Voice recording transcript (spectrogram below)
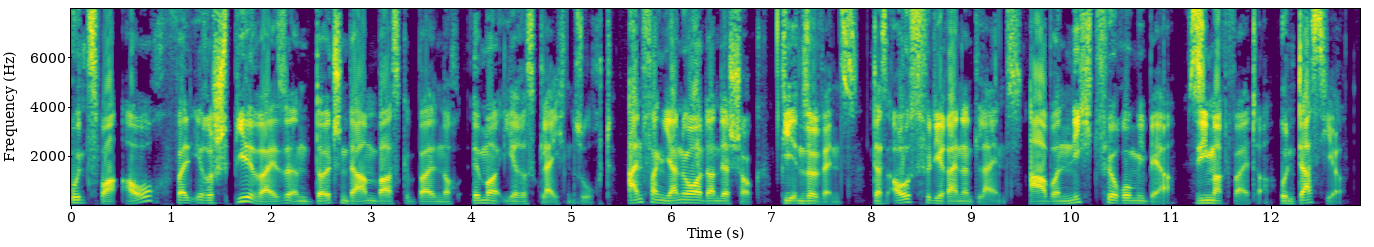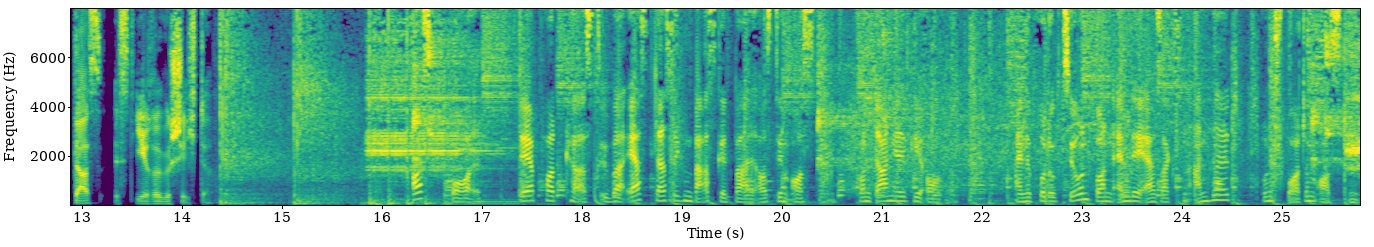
Und zwar auch, weil ihre Spielweise im deutschen Damenbasketball noch immer ihresgleichen sucht. Anfang Januar dann der Schock, die Insolvenz, das Aus für die Rheinland Lions, aber nicht für Romy Bär. Sie macht weiter. Und das hier, das ist ihre Geschichte. Ostball, der Podcast über erstklassigen Basketball aus dem Osten von Daniel George. Eine Produktion von MDR Sachsen-Anhalt und Sport im Osten.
